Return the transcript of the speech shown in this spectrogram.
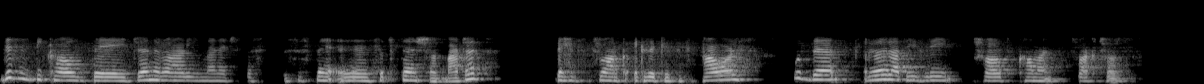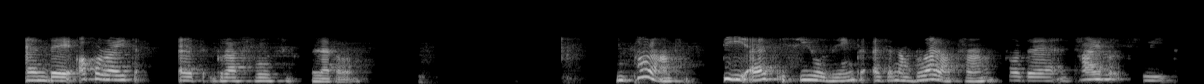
This is because they generally manage uh, substantial budgets, they have strong executive powers, with the relatively short command structures and they operate at grassroots level. In Poland, PES is using as an umbrella term for the entire suite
